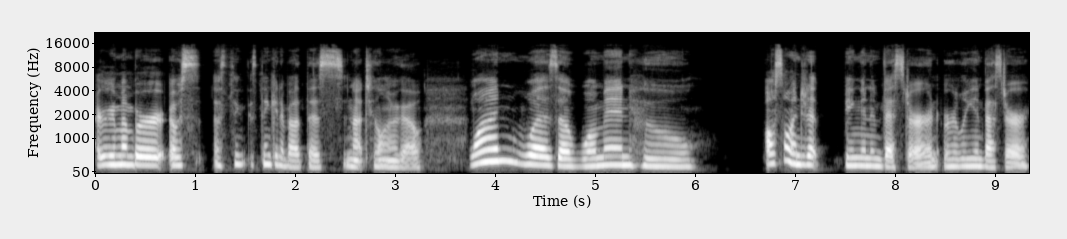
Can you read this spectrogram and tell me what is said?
I remember I was, I was think, thinking about this not too long ago. One was a woman who also ended up being an investor, an early investor.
